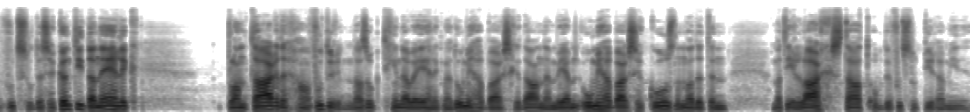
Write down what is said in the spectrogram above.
voedsel. Dus je kunt die dan eigenlijk plantaardig gaan voederen. Dat is ook hetgeen dat wij eigenlijk met omega-bars gedaan hebben. We hebben omega-bars gekozen omdat, het een, omdat die laag staat op de voedselpyramide.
